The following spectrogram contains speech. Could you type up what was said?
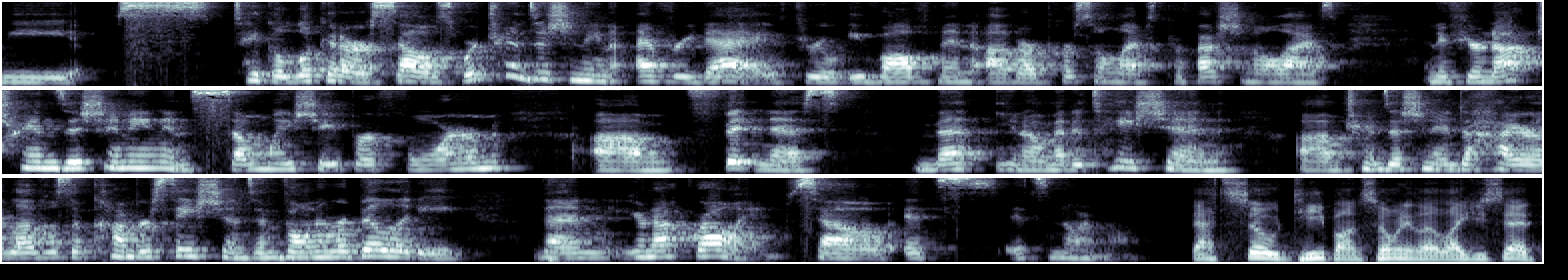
we s- take a look at ourselves, we're transitioning every day through evolvement of our personal lives, professional lives, and if you're not transitioning in some way, shape, or form, um, fitness, met, you know, meditation, um, transition into higher levels of conversations and vulnerability, then you're not growing. So it's it's normal. That's so deep on so many. Like you said,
